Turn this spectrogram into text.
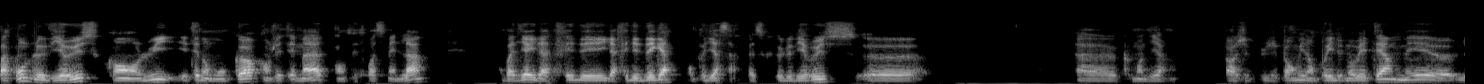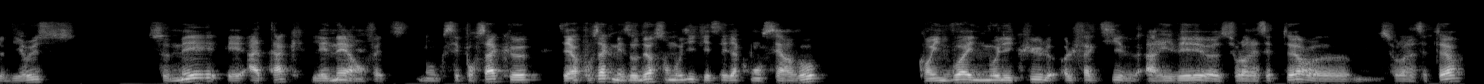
Par contre, le virus, quand lui était dans mon corps, quand j'étais malade pendant ces trois semaines-là, on va dire, il a fait des, il a fait des dégâts, on peut dire ça, parce que le virus, euh, euh, comment dire, alors j'ai pas envie d'employer de mauvais termes, mais euh, le virus se met et attaque les nerfs en fait. Donc c'est pour ça que, c'est d'ailleurs pour ça que mes odeurs sont modifiées, c'est-à-dire que mon cerveau, quand il voit une molécule olfactive arriver euh, sur le récepteur, euh, sur le récepteur,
